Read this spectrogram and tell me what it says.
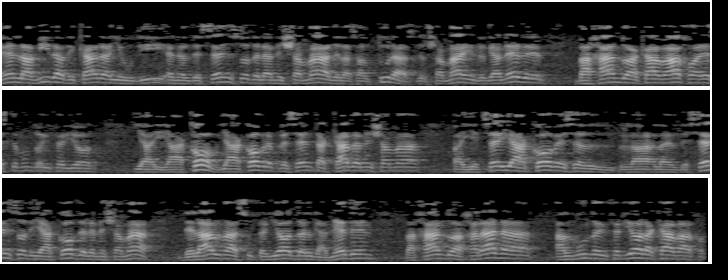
en la vida de cada Yehudí, en el descenso de la Neshama, de las alturas del Shamay, del Ganeden, bajando acá abajo a este mundo inferior. Y a Jacob, Jacob representa cada Neshama, Vayetze Jacob es el, el descenso de Jacob de la Neshama, del alma superior del Ganeden, bajando a Harana, al mundo inferior acá abajo.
